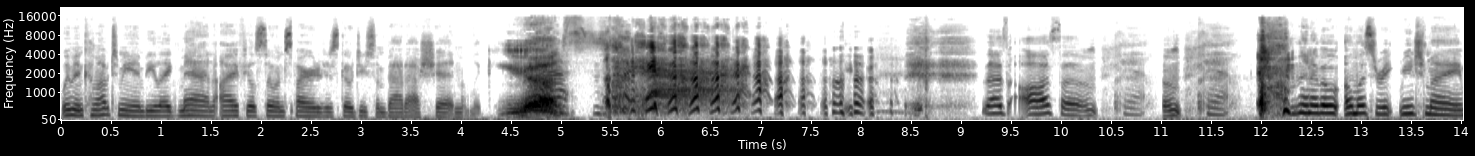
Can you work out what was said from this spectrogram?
women come up to me and be like, "Man, I feel so inspired to just go do some badass shit." And I'm like, "Yes." That's awesome. yeah Um, yeah and I've o- almost re- reached my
